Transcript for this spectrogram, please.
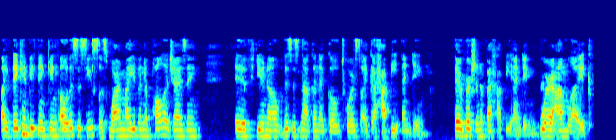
Like they can be thinking, oh, this is useless. Why am I even apologizing if, you know, this is not going to go towards like a happy ending, their version of a happy ending where I'm like,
